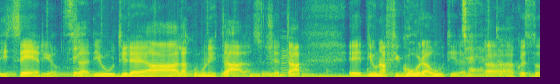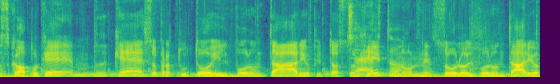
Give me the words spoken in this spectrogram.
di serio, Sì. cioè di utile alla comunità, alla società, e di una figura utile Certo. a, a questo scopo, che, che è soprattutto il volontario, piuttosto Certo. che non solo il volontario,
